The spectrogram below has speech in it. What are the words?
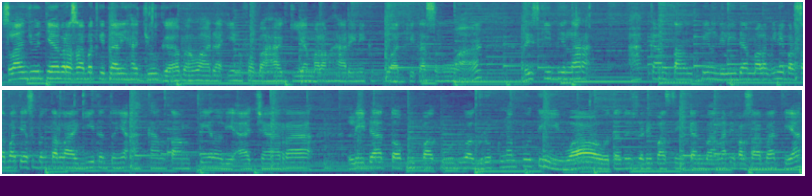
Selanjutnya para sahabat kita lihat juga bahwa ada info bahagia malam hari ini buat kita semua. Rizky Bilar akan tampil di Lidah malam ini para sahabat ya sebentar lagi tentunya akan tampil di acara Lida Top 42 Grup 6 Putih. Wow, tentu sudah dipastikan banget nih persahabat ya.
